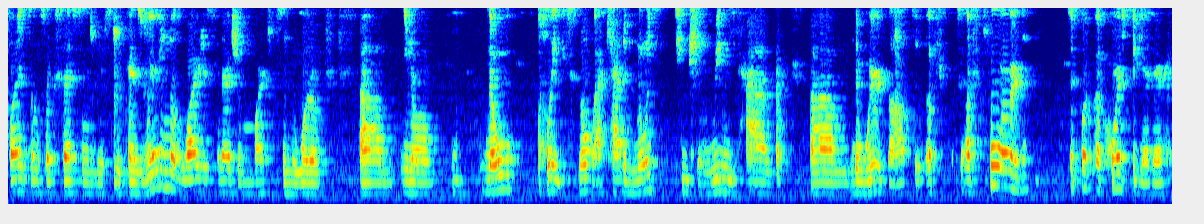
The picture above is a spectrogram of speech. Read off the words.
find some success in this because we're in the largest financial markets in the world. Um, you know, no place, no academy, no institution really have um, the wherewithal to, to afford to put a course together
